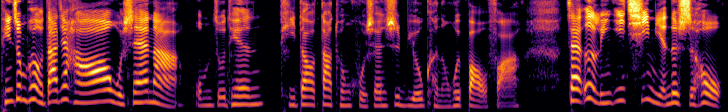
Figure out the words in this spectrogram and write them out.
听众朋友，大家好，我是安娜。我们昨天提到大屯火山是不是有可能会爆发？在二零一七年的时候，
